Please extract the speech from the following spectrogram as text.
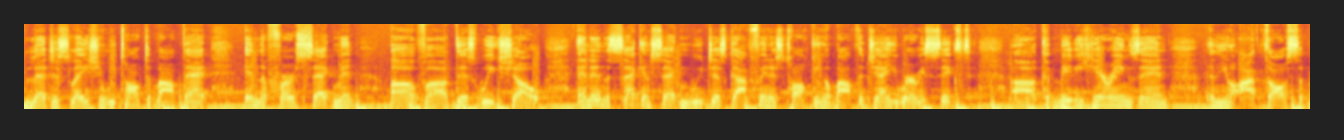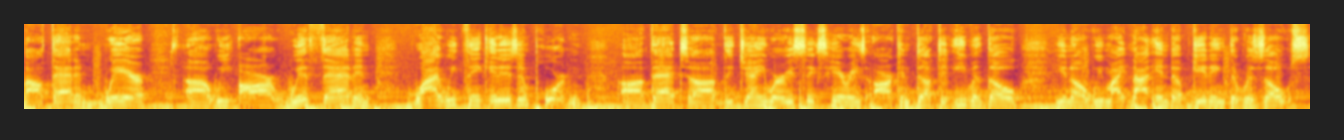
legislation. We talked about that in the first segment of uh, this week's show. And in the second segment, we just got finished talking about the January 6th uh, committee hearings and, and, you know, our thoughts about that and where uh, we are with that and why we think it is important uh, that uh, the January 6th hearings are conducted, even though, you know, we might not end up getting the results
